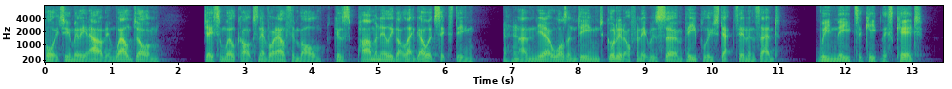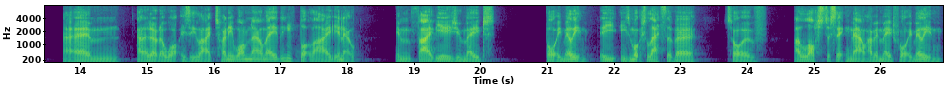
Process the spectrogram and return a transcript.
42 million out of him. Well done, Jason Wilcox and everyone else involved, because Palmer nearly got let go at 16 and, you know, wasn't deemed good enough. And it was certain people who stepped in and said, we need to keep this kid. Um, and I don't know what is he like, 21 now maybe, but like, you know, in five years you've made 40 million. He, he's much less of a sort of a loss to City now, having made 40 million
